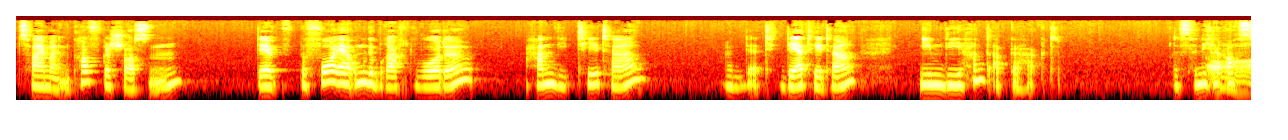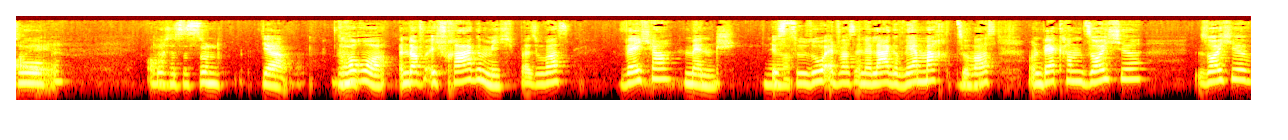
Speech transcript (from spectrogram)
zweimal in den Kopf geschossen, der, bevor er umgebracht wurde, haben die Täter, der, der Täter, ihm die Hand abgehackt. Das finde ich halt auch so, ey. oh, das ist so ein, ja, Horror. Und ich frage mich bei sowas, welcher Mensch Ja. ist zu so etwas in der Lage? Wer macht sowas? Und wer kann solche, solche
